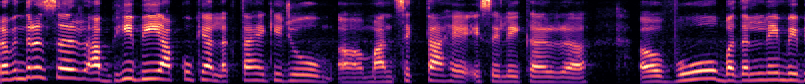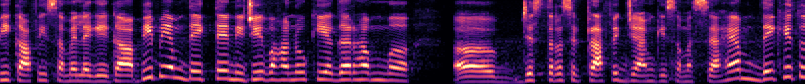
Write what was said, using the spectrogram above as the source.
रविंद्र सर अभी भी आपको क्या लगता है कि जो मानसिकता है इसे लेकर वो बदलने में भी काफ़ी समय लगेगा अभी भी हम देखते हैं निजी वाहनों की अगर हम जिस तरह से ट्रैफ़िक जैम की समस्या है, हम देखें तो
